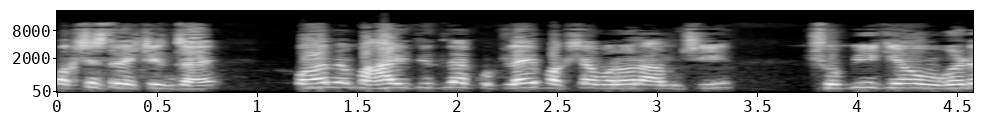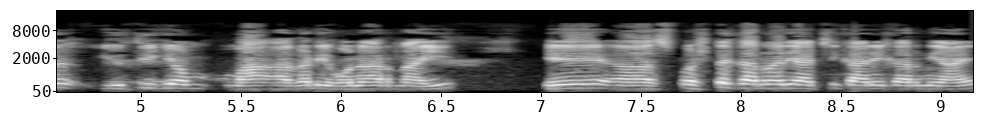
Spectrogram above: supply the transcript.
पक्षश्रेष्ठींचा आहे. पण महायुतीतल्या कुठल्याही पक्षाबरोबर आमची छुपी किंवा उघड युती किंवा आघाडी होणार नाही. हे स्पष्ट करणारी आजची कार्यकारिणी आहे.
